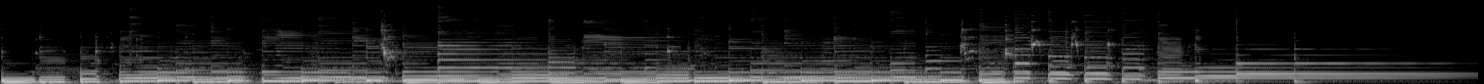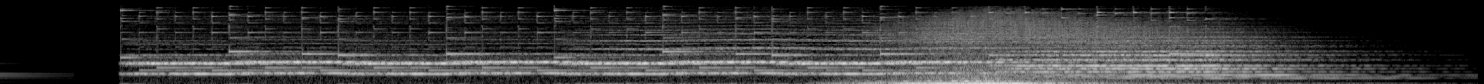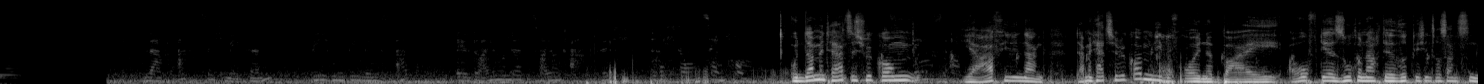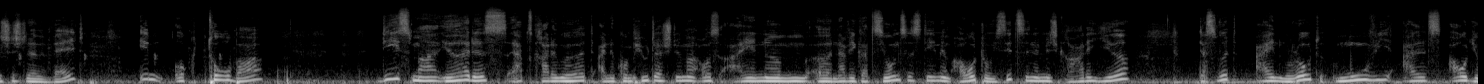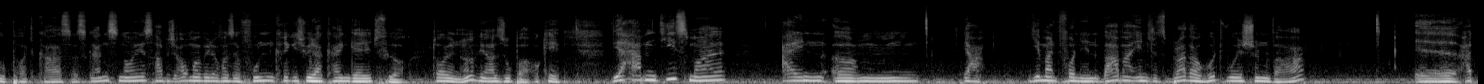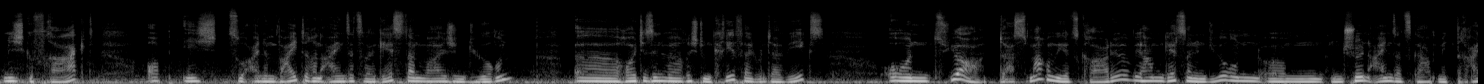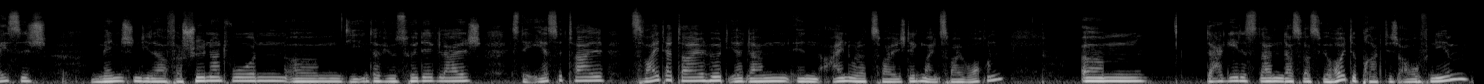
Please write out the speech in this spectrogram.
Mm-hmm. Damit herzlich willkommen. Ja, vielen Dank. Damit herzlich willkommen, liebe Freunde, bei Auf der Suche nach der wirklich interessantesten Geschichte der Welt im Oktober. Diesmal, ihr hört es, ihr habt es gerade gehört, eine Computerstimme aus einem äh, Navigationssystem im Auto. Ich sitze nämlich gerade hier. Das wird ein Road-Movie als Audiopodcast. Was ganz Neues, habe ich auch mal wieder was erfunden, kriege ich wieder kein Geld für. Toll, ne? Ja, super, okay. Wir haben diesmal ein, ähm, ja, jemand von den Barber Angels Brotherhood, wo ich schon war, äh, hat mich gefragt, ob ich zu einem weiteren Einsatz, weil gestern war ich in Düren, äh, heute sind wir Richtung Krefeld unterwegs. Und ja, das machen wir jetzt gerade. Wir haben gestern in Düren ähm, einen schönen Einsatz gehabt mit 30 Menschen, die da verschönert wurden. Ähm, die Interviews hört ihr gleich. Ist der erste Teil. Zweiter Teil hört ihr dann in ein oder zwei, ich denke mal in zwei Wochen. Ähm, da geht es dann das, was wir heute praktisch aufnehmen.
